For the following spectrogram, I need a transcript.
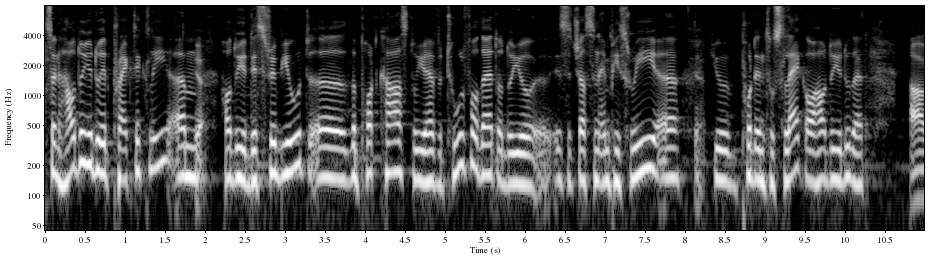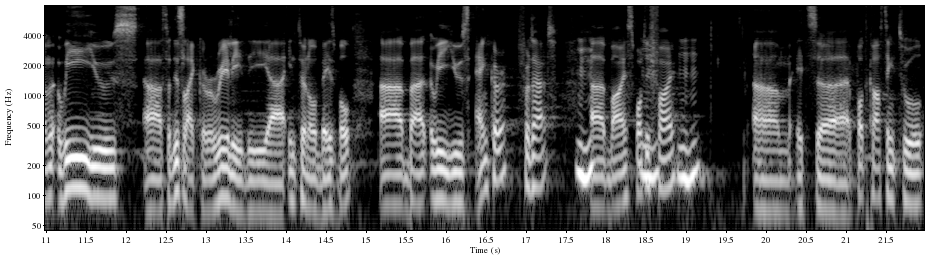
So and how do you do it practically? Um, Yeah. How do you distribute uh, the podcast? Do you have a tool for that, or do you? Is it just an MP3 uh, you put into Slack, or how do you do that? Um, we use uh, so this is like really the uh, internal baseball, uh, but we use Anchor for that uh, by Spotify. Um, it's a podcasting tool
